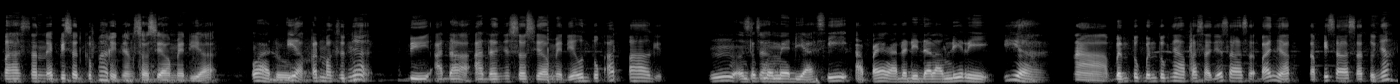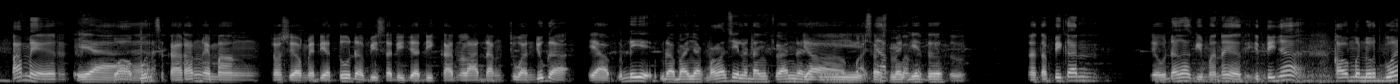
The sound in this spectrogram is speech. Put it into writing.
bahasan episode kemarin yang sosial media. waduh Iya kan maksudnya di ada adanya sosial media untuk apa gitu. Hmm, untuk secara- memediasi apa yang ada di dalam diri Iya. Nah, bentuk-bentuknya apa saja salah sa- banyak, tapi salah satunya pamer. Iya. Walaupun sekarang emang sosial media tuh udah bisa dijadikan ladang cuan juga. ya udah banyak banget sih ledang cuan dari ya, sosmed banget gitu. Nah, tapi kan ya udahlah gimana ya. Intinya kalau menurut gue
